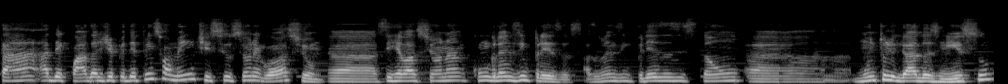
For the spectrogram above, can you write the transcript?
tá adequado ao LGPD, principalmente se o seu negócio uh, se relaciona com grandes empresas. As grandes empresas estão uh, muito ligadas nisso.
